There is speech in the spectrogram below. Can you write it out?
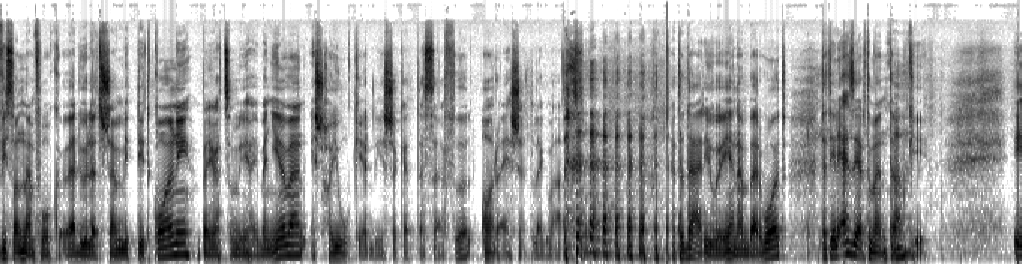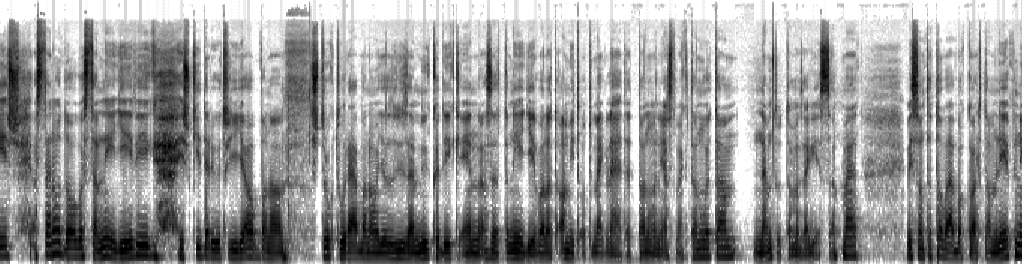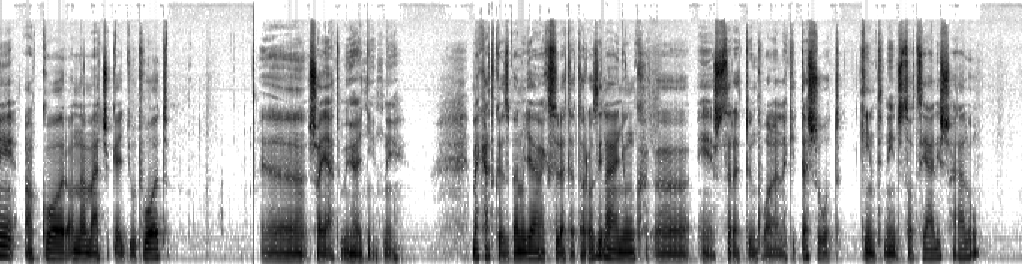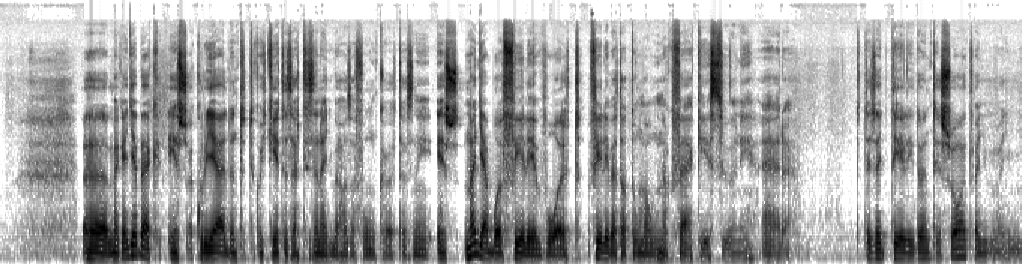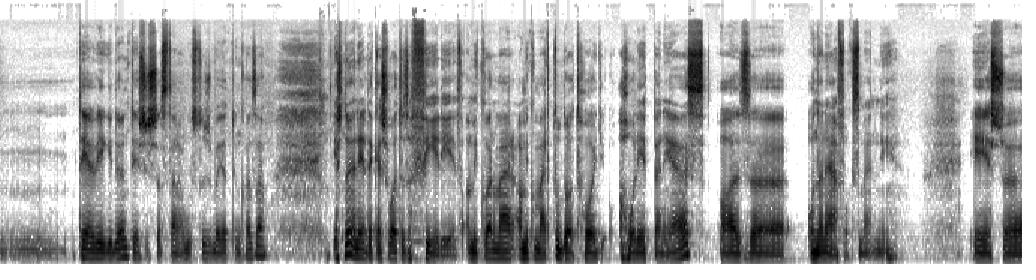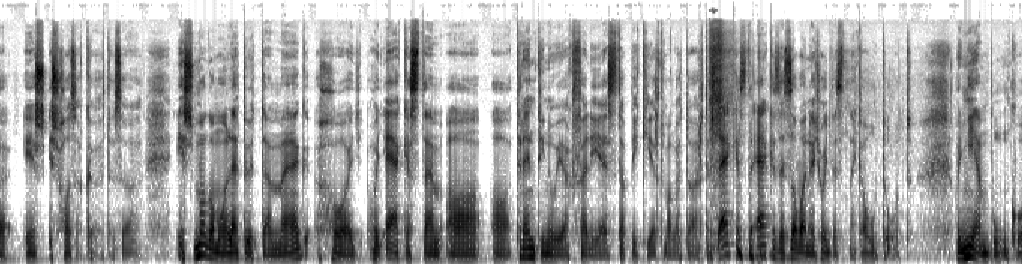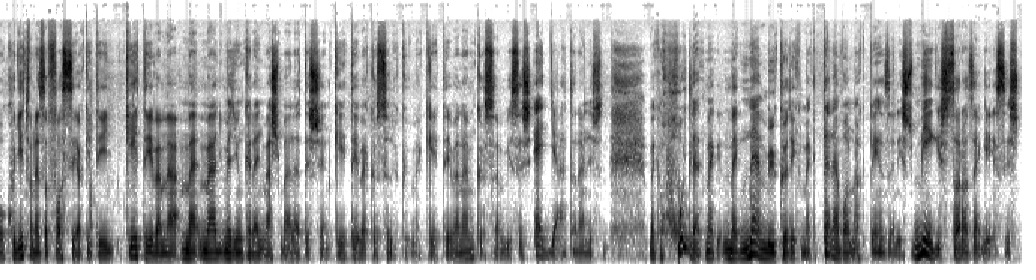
viszont nem fogok előlet semmit titkolni, bejöhetsz a műhelyben nyilván, és ha jó kérdéseket teszel föl, arra esetleg válaszol. hát a Dárió ilyen ember volt, tehát én ezért mentem ki. És aztán ott dolgoztam négy évig, és kiderült, hogy ugye abban a struktúrában, ahogy az üzem működik, én azért a négy év alatt, amit ott meg lehetett tanulni, azt megtanultam, nem tudtam az egész szakmát, viszont ha tovább akartam lépni, akkor onnan már csak egy út volt, ö, saját műhelyt nyitni. Meg hát közben ugye megszületett a rozilányunk, ö, és szerettünk volna neki tesót, kint nincs szociális háló, meg egyebek, és akkor ugye eldöntöttük, hogy 2011-ben haza fogunk költözni. És nagyjából fél év volt, fél évet adtunk magunknak felkészülni erre. Tehát ez egy téli döntés volt, vagy, vagy télvégi döntés, és aztán augusztusban jöttünk haza. És nagyon érdekes volt az a fél év, amikor már, amikor már tudod, hogy ahol éppen élsz, az onnan el fogsz menni. És, és, és hazaköltözöl. És magamon lepődtem meg, hogy, hogy elkezdtem a, a Trentinóiak felé ezt a pikírt magatartást. Elkezd, elkezdett zavarni, hogy hogy vesznek autót hogy milyen bunkók, hogy itt van ez a faszi, akit így két éve me- me- megyünk el egymás mellett, és én két éve köszönök, ő meg két éve nem köszön vissza, és egyáltalán, és meg hogy lehet, meg, meg nem működik, meg tele vannak pénzzel, és mégis szar az egész, és,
